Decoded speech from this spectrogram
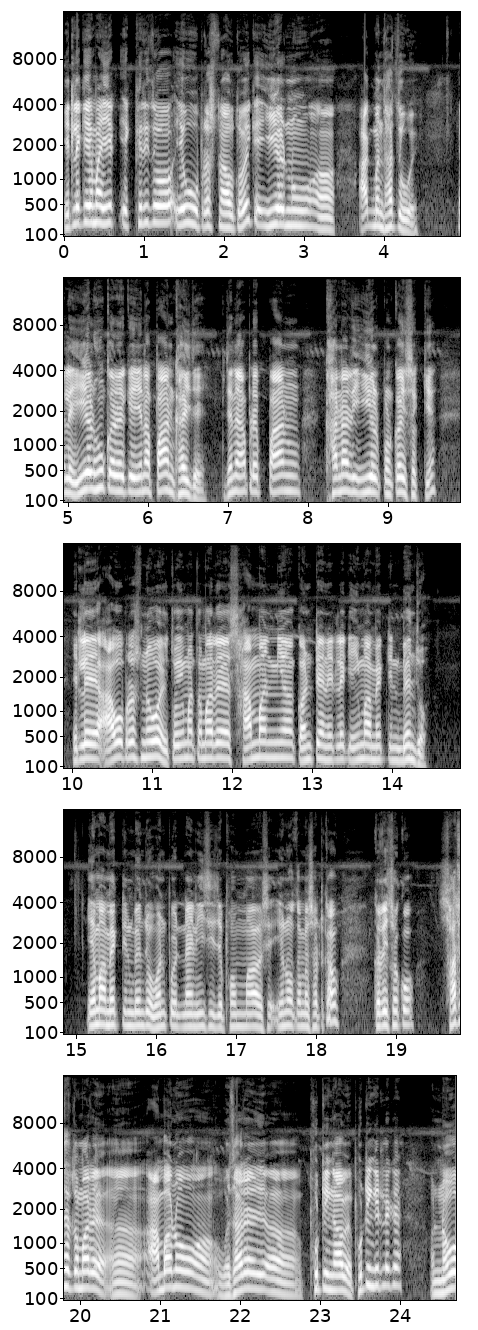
એટલે કે એમાં એક એક ફેરી તો એવું પ્રશ્ન આવતો હોય કે ઈયળનું આગમન થતું હોય. એટલે ઈયળ શું કરે કે એના પાન ખાઈ જાય. જેને આપણે પાન ખાનારી ઈયળ પણ કહી શકીએ. એટલે આવો પ્રશ્ન હોય તો એમાં તમારે સામાન્ય કન્ટેન એટલે કે emamectin benzoate emamectin benzoate one point nine E C જે ફોર્મમાં આવે છે, એનો તમે છંટકાવ કરી શકો. સાથે તમારે આંબાનો વધારે ફૂટિંગ આવે. ફૂટિંગ એટલે કે નવો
